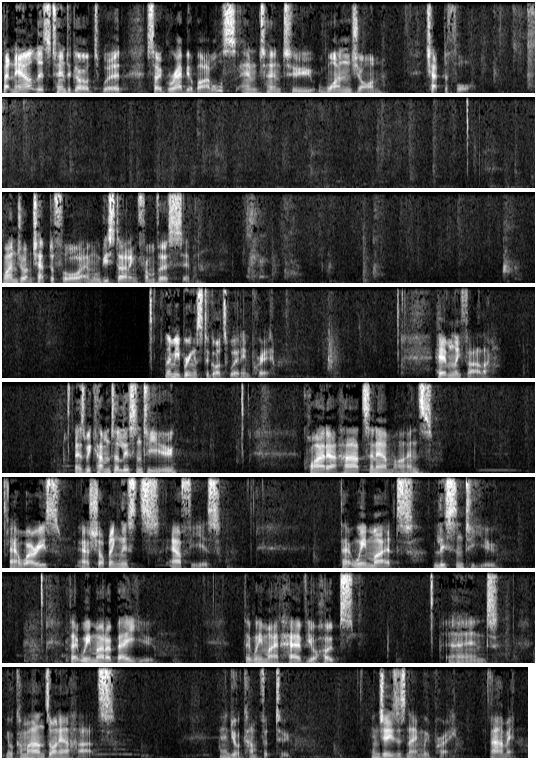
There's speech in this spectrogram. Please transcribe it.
But now let's turn to God's Word. So grab your Bibles and turn to 1 John chapter 4. One John chapter four, and we'll be starting from verse seven. Let me bring us to God's word in prayer. Heavenly Father, as we come to listen to you, quiet our hearts and our minds, our worries, our shopping lists, our fears, that we might listen to you, that we might obey you, that we might have your hopes and your commands on our hearts and your comfort too. In Jesus' name we pray. Amen.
